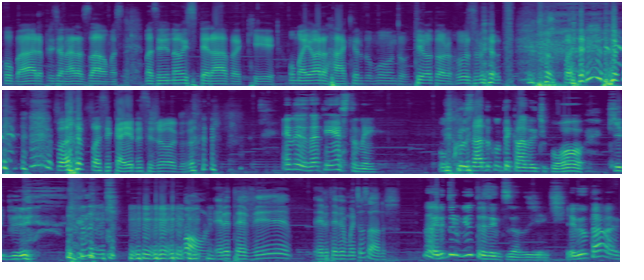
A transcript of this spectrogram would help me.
roubar, aprisionar as almas, mas ele não esperava que o maior hacker do mundo, Theodore Roosevelt, fosse cair nesse jogo. É mesmo, né? Tem essa também. Um cruzado com teclado, tipo, oh, que. Bom, ele teve. Ele teve muitos anos. Não, ele dormiu 300 anos, gente. Ele não tava.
